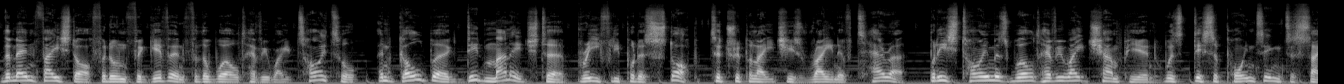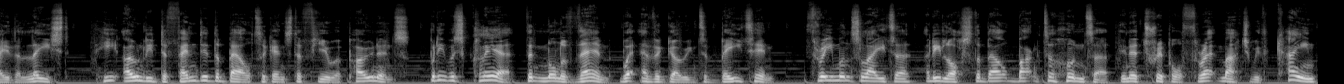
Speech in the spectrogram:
The men faced off at Unforgiven for the World Heavyweight title, and Goldberg did manage to briefly put a stop to Triple H's reign of terror, but his time as World Heavyweight Champion was disappointing to say the least. He only defended the belt against a few opponents, but it was clear that none of them were ever going to beat him. Three months later, and he lost the belt back to Hunter in a triple threat match with Kane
